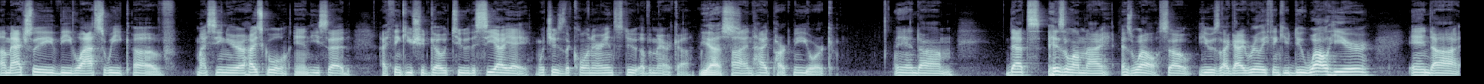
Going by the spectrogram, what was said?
Um, actually the last week of my senior year of high school, and he said, I think you should go to the CIA, which is the Culinary Institute of America Yes. uh, in Hyde Park, New York. And um, that's his alumni as well. So he was like, I really think you do well here. And uh,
